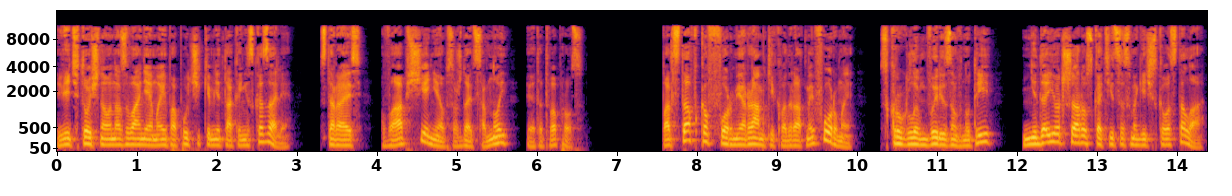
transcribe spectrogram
Ведь точного названия мои попутчики мне так и не сказали, стараясь вообще не обсуждать со мной этот вопрос. Подставка в форме рамки квадратной формы с круглым вырезом внутри не дает шару скатиться с магического стола,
